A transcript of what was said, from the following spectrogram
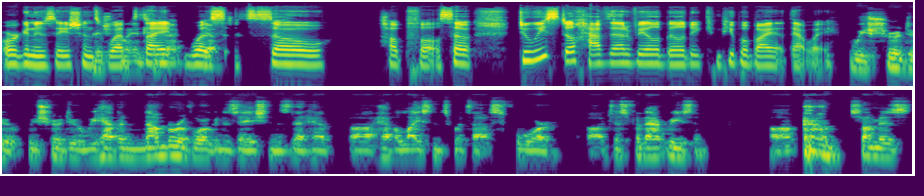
organization's website Internet, was yes. so helpful. So, do we still have that availability? Can people buy it that way? We sure do. We sure do. We have a number of organizations that have uh, have a license with us for uh, just for that reason. Uh, some is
